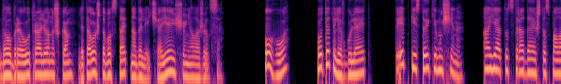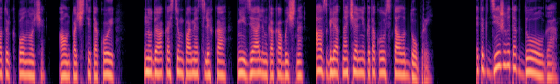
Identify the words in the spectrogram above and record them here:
«Доброе утро, Аленушка. Для того, чтобы встать, надо лечь, а я еще не ложился». «Ого, вот это Лев гуляет. Крепкий и стойкий мужчина. А я тут страдаю, что спала только полночи а он почти такой... Ну да, костюм помят слегка, не идеален, как обычно, а взгляд начальника такой устало добрый. «Это где же вы так долго?»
